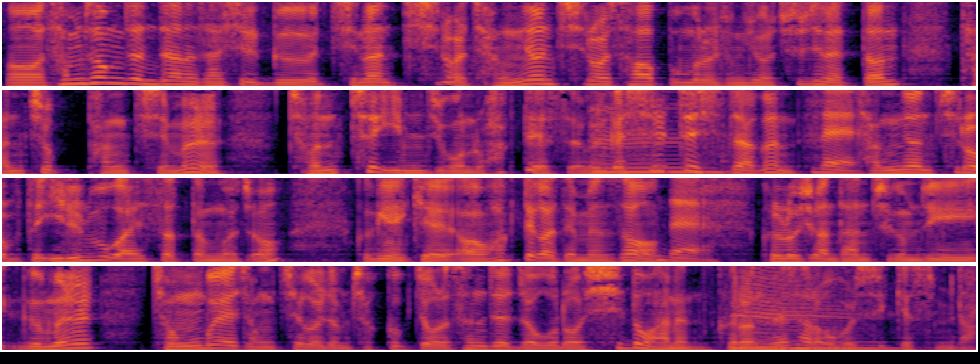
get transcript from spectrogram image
어, 삼성전자는 사실 그 지난 7월 작년 7월 사업 부문을 중심으로 추진했던 단축 방침을 전체 임직원으로 확대했어요. 그러니까 실제 시작은 네. 작년 7월부터 일부가 했었던 거죠. 그게 이렇게 어, 확대가 되면서 네. 근로시간 단축 움직임을 정부의 정책을 좀 적극적으로 선제적으로 시도하는 그런 음. 회사라고 볼 수 있겠습니다.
